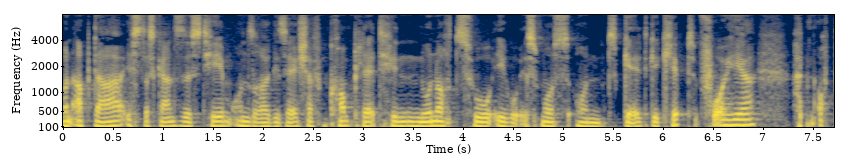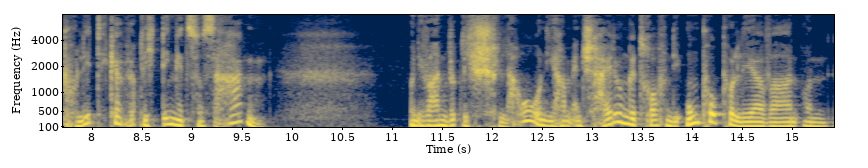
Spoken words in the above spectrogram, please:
Und ab da ist das ganze System unserer Gesellschaften komplett hin nur noch zu Egoismus und Geld gekippt. Vorher hatten auch Politiker wirklich Dinge zu sagen. Und die waren wirklich schlau und die haben Entscheidungen getroffen, die unpopulär waren. Und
